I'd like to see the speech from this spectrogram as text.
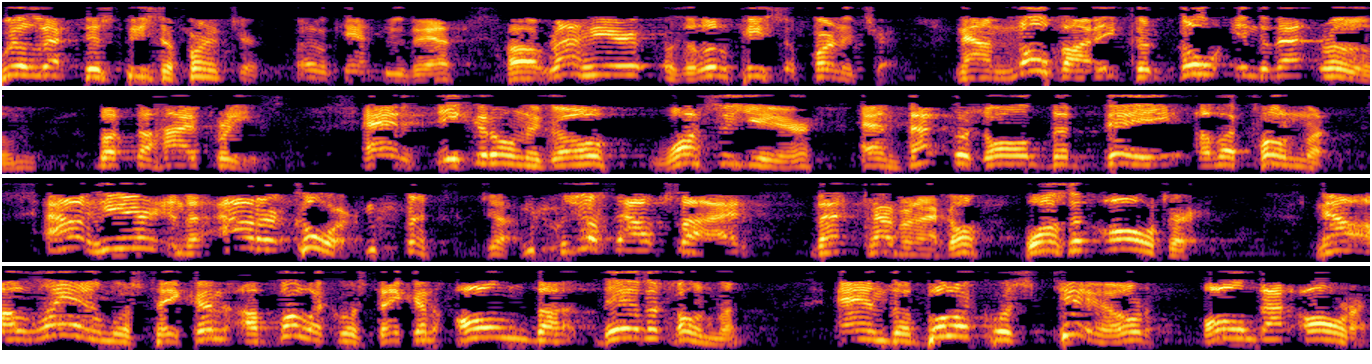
We'll let this piece of furniture. Well, we can't do that. Uh, right here was a little piece of furniture. Now, nobody could go into that room but the high priest. And he could only go once a year, and that was on the Day of Atonement. Out here in the outer court, just outside that tabernacle, was an altar. Now a lamb was taken, a bullock was taken on the Day of Atonement, and the bullock was killed on that altar.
